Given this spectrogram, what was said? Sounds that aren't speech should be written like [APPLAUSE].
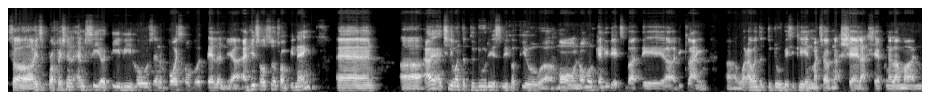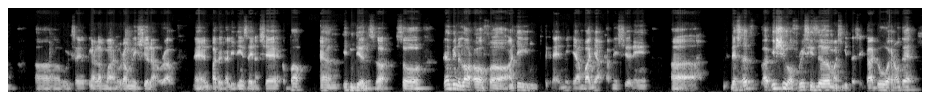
So he's a professional MC, a TV host, and a voice-over talent. Yeah, and he's also from Penang. And uh, I actually wanted to do this with a few uh, more normal candidates, but they uh, declined. Uh, what I wanted to do basically in macam nak share lah, share pengalaman uh, saya pengalaman orang Malaysia lah, orang and pada kali ini saya nak share about uh, Indians. Uh. So there have been a lot of uh, I think kita kena admit yang banyak kat Malaysia ni uh, there's a, a issue of racism masih kita cakap gaduh and all that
